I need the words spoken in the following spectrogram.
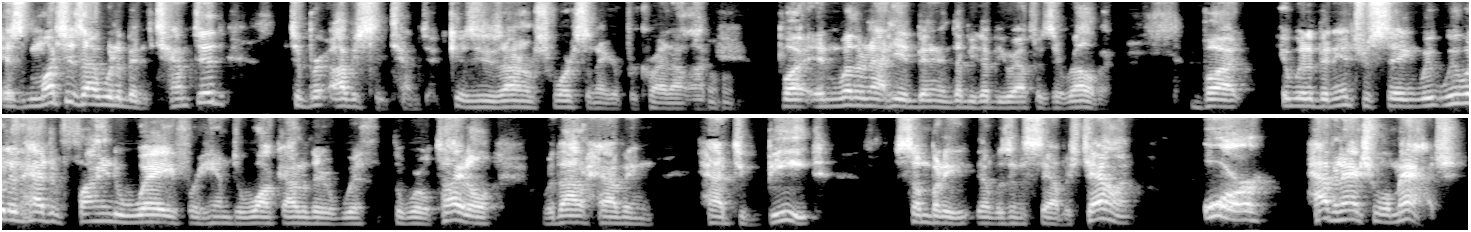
as much as I would have been tempted to obviously tempted because he's Arnold Schwarzenegger for crying out loud. Mm-hmm. But and whether or not he had been in WWF is irrelevant. But it would have been interesting. We, we would have had to find a way for him to walk out of there with the world title without having had to beat somebody that was an established talent or have an actual match.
